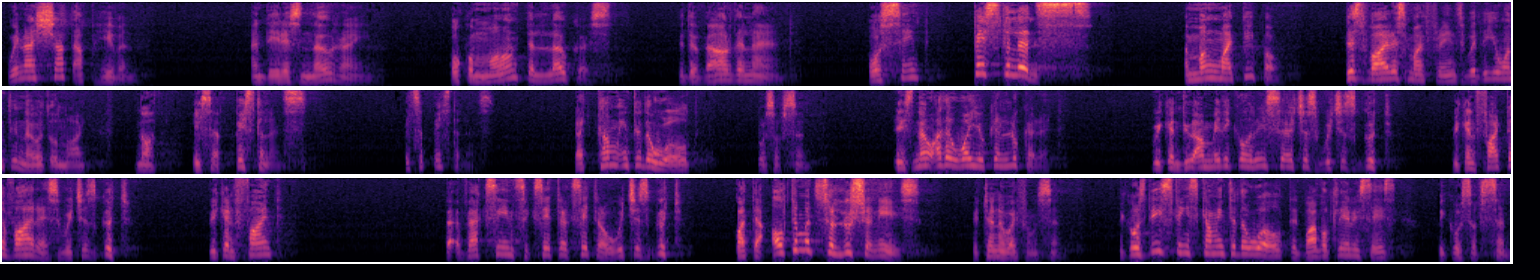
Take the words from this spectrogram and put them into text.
When I shut up heaven and there is no rain, or command the locust to devour the land, or send pestilence among my people. This virus, my friends, whether you want to know it or not, not is a pestilence. It's a pestilence that come into the world because of sin. There's no other way you can look at it. We can do our medical researches, which is good. We can fight the virus, which is good. We can find vaccines, etc., etc., which is good. But the ultimate solution is to turn away from sin. Because these things come into the world, the Bible clearly says, because of sin.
